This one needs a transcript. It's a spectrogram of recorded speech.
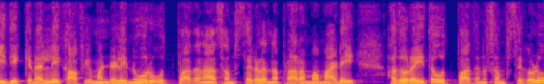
ಈ ದಿಕ್ಕಿನಲ್ಲಿ ಕಾಫಿ ಮಂಡಳಿ ನೂರು ಉತ್ಪಾದನಾ ಸಂಸ್ಥೆಗಳನ್ನು ಪ್ರಾರಂಭ ಮಾಡಿ, ಅದು ರೈತ ಉತ್ಪಾದನಾ ಸಂಸ್ಥೆಗಳು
